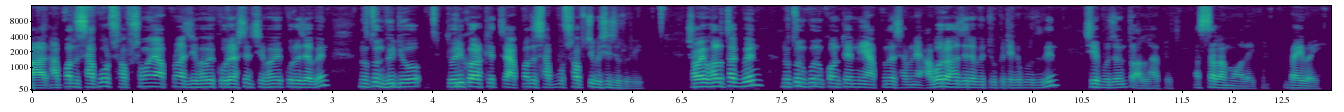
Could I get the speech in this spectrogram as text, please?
আর আপনাদের সাপোর্ট সবসময় আপনারা যেভাবে করে আসছেন, সেভাবে করে যাবেন। নতুন ভিডিও তৈরি করার ক্ষেত্রে আপনাদের সাপোর্ট সবচেয়ে বেশি জরুরি। সবাই ভালো থাকবেন। নতুন কোনো কন্টেন্ট নিয়ে আপনাদের সামনে আবারও হাজির হবে টুকিটাকে প্রতিদিন। সে পর্যন্ত আল্লাহ হাফেজ। আসসালামু আলাইকুম। Bye bye.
